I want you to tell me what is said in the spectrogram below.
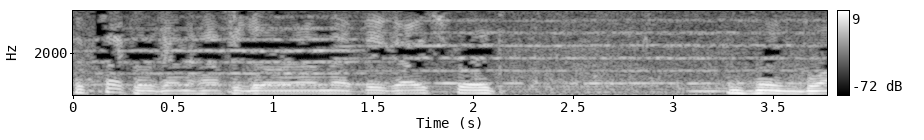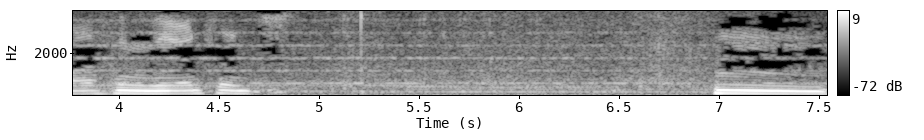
Looks like we're gonna have to go around that big iceberg. It's like blocking the entrance. Hmm.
